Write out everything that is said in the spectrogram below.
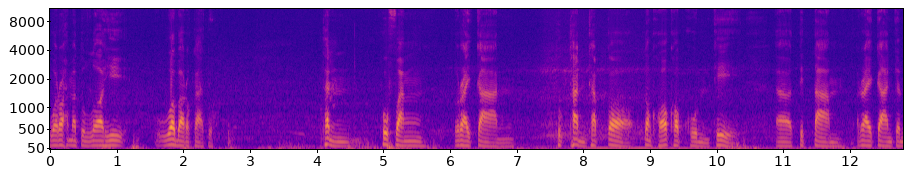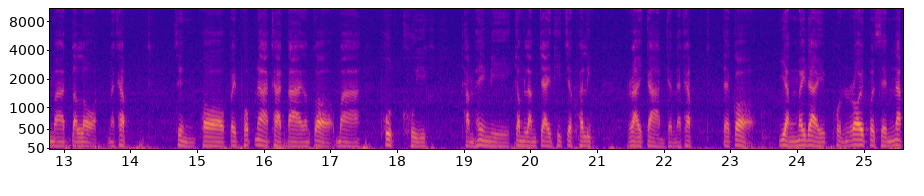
ورحمة الله وبركاته ท่านผู้ฟังรายการทุกท่านครับก็ต้องขอขอบคุณที่เอ่อ ติดตามรายการกันมาตลอดนะครับ ซึ่งพอไปพบหน้าค่าตากันก็มาพูดคุยทำให้มีกำลังใจที่จะผลิตรายการกันนะครับ แต่ก็ยังไม่ได้ผลร้อยเปอร์เซ็นต์นัก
